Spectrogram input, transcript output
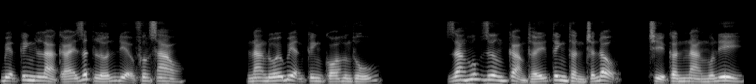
biện kinh là cái rất lớn địa phương sao. Nàng đối biện kinh có hứng thú. Giang Húc Dương cảm thấy tinh thần chấn động, chỉ cần nàng muốn đi,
